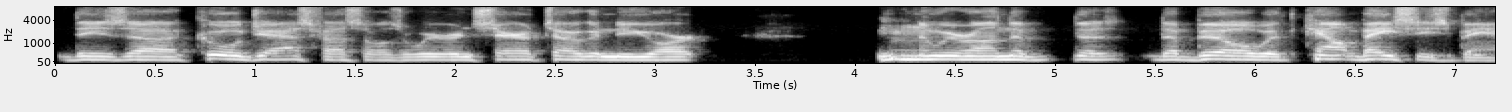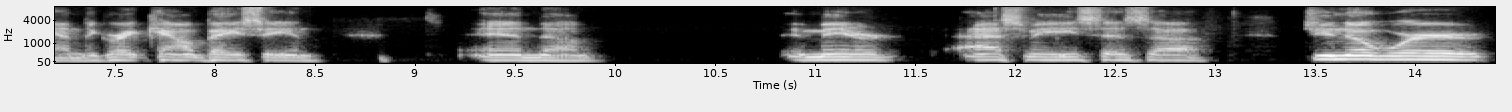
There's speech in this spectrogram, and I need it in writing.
these uh Kool jazz festivals. We were in Saratoga, New York and we were on the, the the bill with Count Basie's band, the great Count Basie, and and um, and Maynard asked me. He says, uh, "Do you know where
